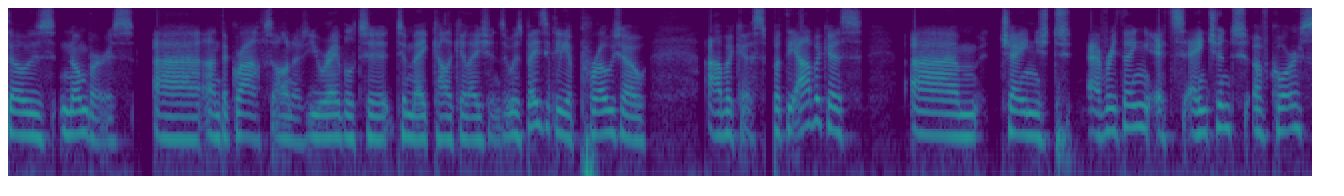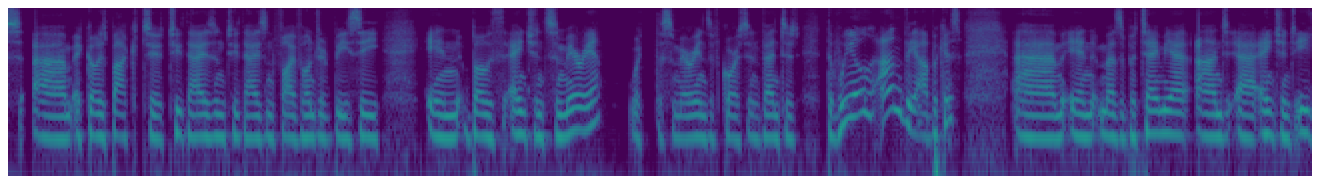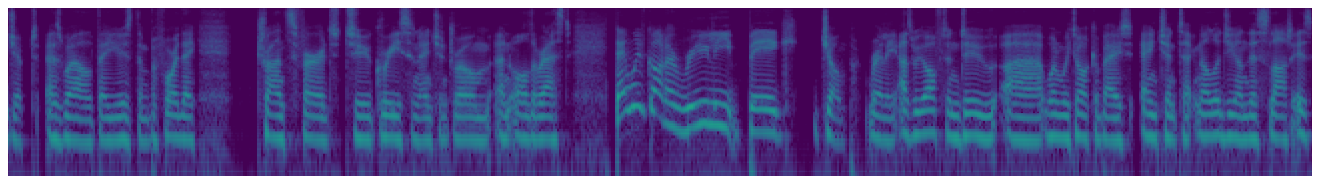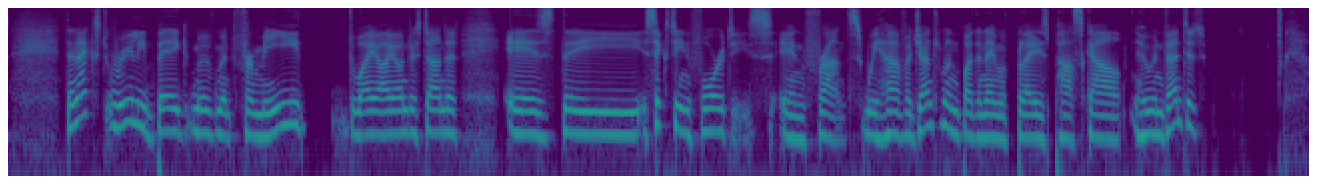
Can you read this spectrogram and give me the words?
those numbers uh, and the graphs on it, you were able to to make calculations. It was basically a proto abacus, but the abacus um, changed everything. It's ancient, of course. Um, it goes back to 2000, 2500 BC in both ancient Sumeria, which the Sumerians, of course, invented the wheel and the abacus um, in Mesopotamia and uh, ancient Egypt as well. They used them before they transferred to Greece and ancient Rome and all the rest. Then we've got a really big jump, really, as we often do uh, when we talk about ancient technology on this slot. Is the next really big movement for me? The way I understand it is the 1640s in France. We have a gentleman by the name of Blaise Pascal who invented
